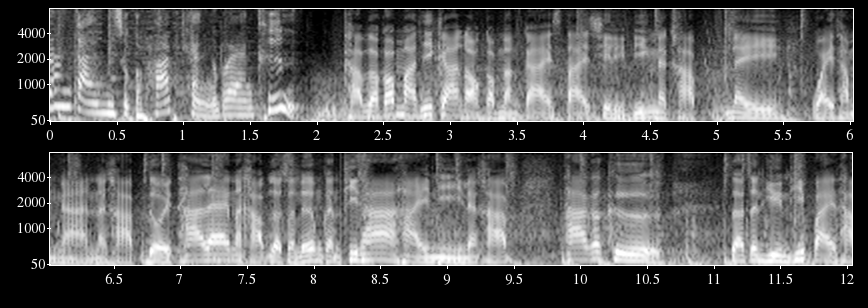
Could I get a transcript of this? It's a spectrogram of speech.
ร่างกายมีสุขภาพแข็งแรงขึ้น ครับ แล้วก็มาที่การออกกำลังกายสไตล์เชียร์ลีดดิ้งนะครับ ในวัยทำงานนะครับ โดยท่าแรกนะครับ เราจะเริ่มกันที่ท่าไฮนีนะครับ ท่าก็คือเราจะยืนที่ปลายเท้า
